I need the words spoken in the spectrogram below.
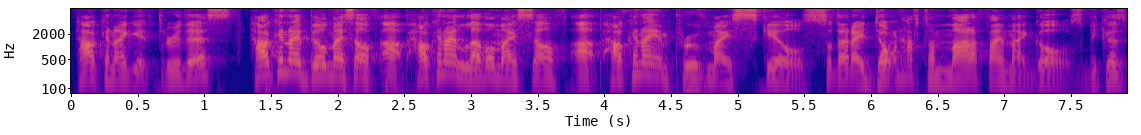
how can I get through this? How can I build myself up? How can I level myself up? How can I improve my skills so that I don't have to modify my goals? Because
